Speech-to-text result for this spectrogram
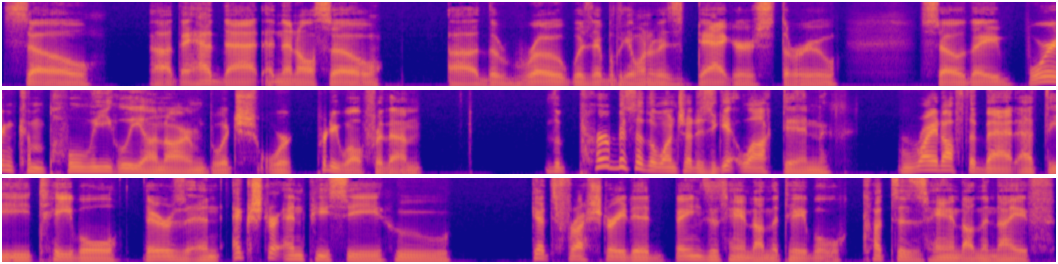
So uh, they had that, and then also uh, the rogue was able to get one of his daggers through. So they weren't completely unarmed, which worked pretty well for them. The purpose of the one shot is to get locked in right off the bat at the table. There's an extra NPC who gets frustrated, bangs his hand on the table, cuts his hand on the knife,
